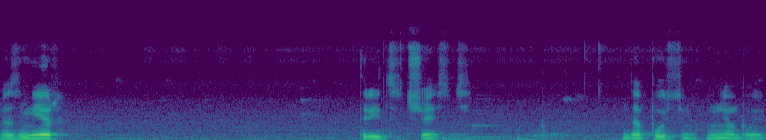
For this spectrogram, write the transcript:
Размер 36. Допустим, у меня будет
